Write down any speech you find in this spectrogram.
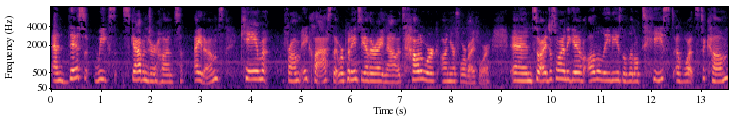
And this week's scavenger hunt items came from a class that we're putting together right now. It's how to work on your 4x4. And so I just wanted to give all the ladies a little taste of what's to come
